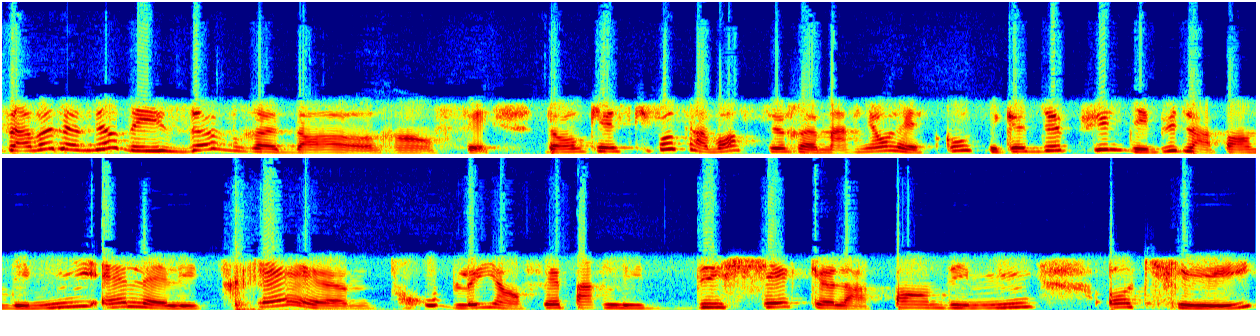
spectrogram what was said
Ça va devenir des œuvres d'art, en fait. Donc, euh, ce qu'il faut savoir sur euh, Marion Lescaut, c'est que depuis le début de la pandémie, elle, elle est très euh, troublée, en fait, par les déchets que la pandémie a créés.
